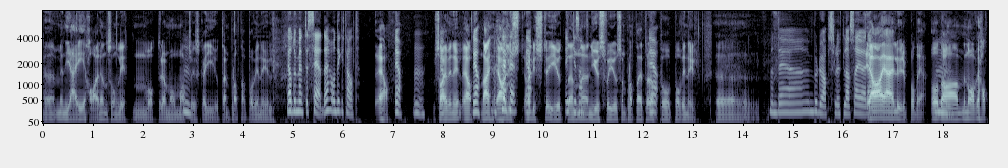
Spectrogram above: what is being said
Eh, Men jeg har en sånn liten våt drøm om at Mm. vi skal gi ut den plata på vinyl. Ja, du mente CD og digitalt? Ja, Ja. Mm. sa jeg vinyl? Ja. Ja. Nei, jeg har lyst, jeg har lyst til å gi ut den sant? eh, News for You, som plata heter, da, på, på vinyl. Uh, Men det burde jo absolutt la seg gjøre. ja, jeg lurer på det. Og Mm. da, men nå har vi hatt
